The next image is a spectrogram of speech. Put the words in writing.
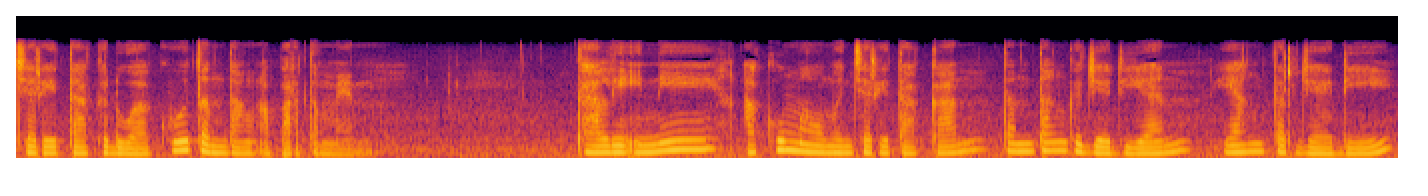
Cerita keduaku tentang apartemen. Kali ini aku mau menceritakan tentang kejadian yang terjadi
